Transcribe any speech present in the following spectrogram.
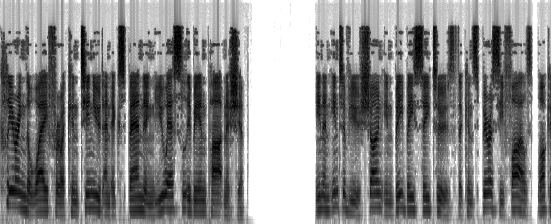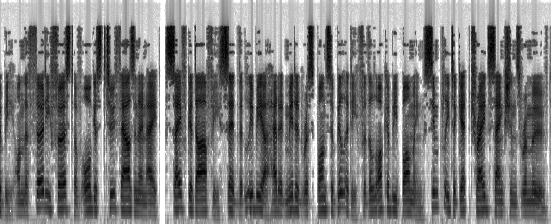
clearing the way for a continued and expanding U.S.-Libyan partnership. In an interview shown in BBC Two's The Conspiracy Files, Lockerbie on 31 August 2008, Saif Gaddafi said that Libya had admitted responsibility for the Lockerbie bombing simply to get trade sanctions removed.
